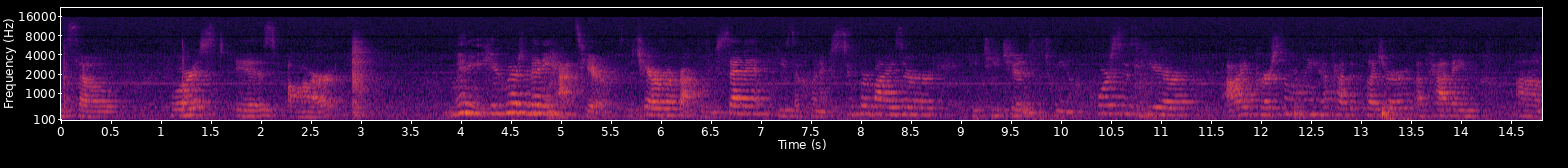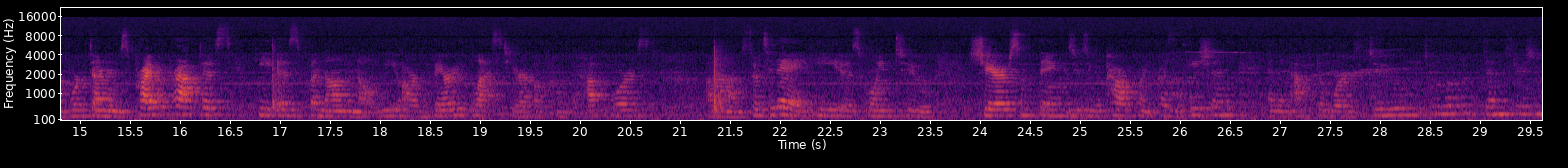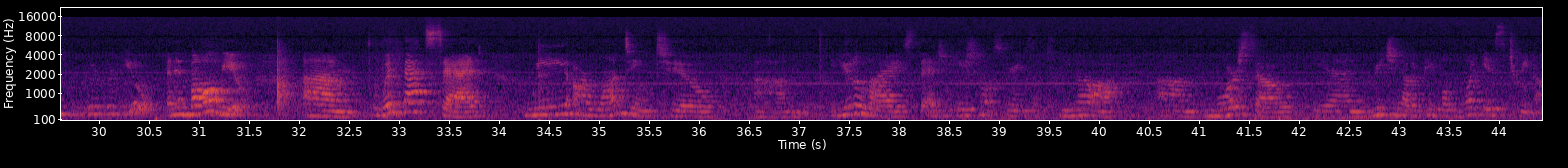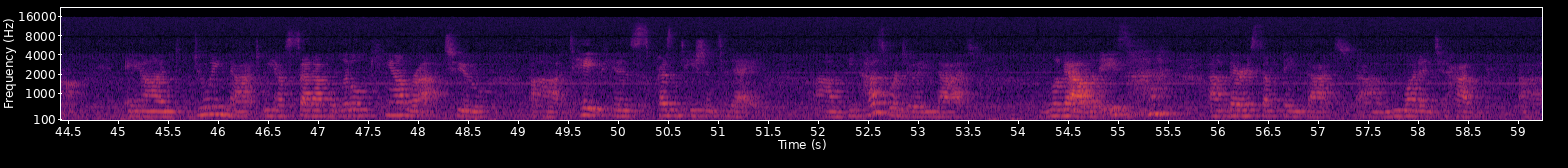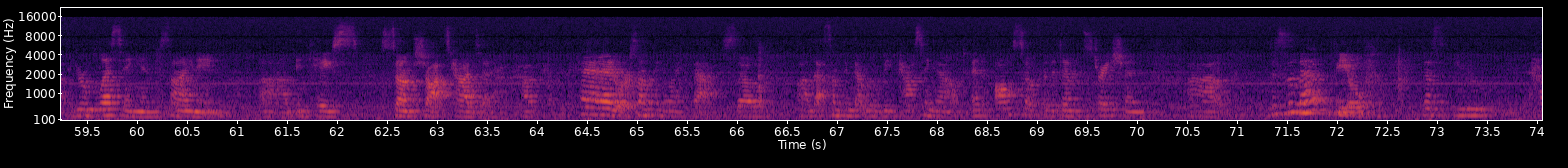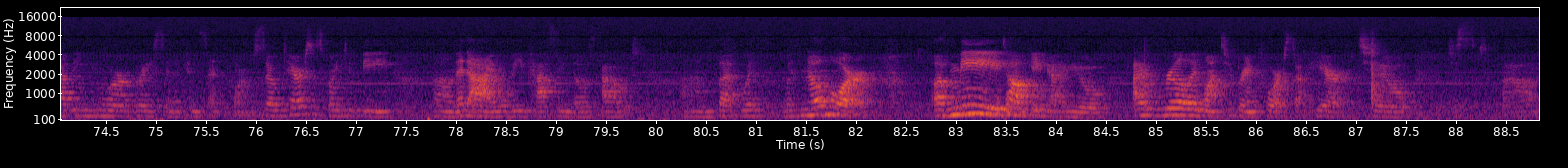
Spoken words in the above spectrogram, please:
And so Forrest is our, many, he wears many hats here. He's the chair of our faculty senate, he's a clinic supervisor, he teaches between courses here. I personally have had the pleasure of having um, work done in his private practice. He is phenomenal. We are very blessed here at Oklahoma to have Forrest. Um, so today he is going to share some things using a PowerPoint presentation and then afterwards do, do a little demonstration with, with you and involve you. Um, with that said, we are wanting to um, utilize the educational experience of Tuina um, more so in reaching other people, what is Tuina? And doing that, we have set up a little camera to uh, tape his presentation today. Um, because we're doing that, legalities, um, there is something that um, we wanted to have uh, your blessing in signing um, in case some shots had to have head or something like that. So um, that's something that we'll be passing out. And also for the demonstration, uh, this is a medical field. That's you having your grace in a consent form. So Terrace is going to be, um, and I will be passing those out. Um, but with, with no more of me talking at you, I really want to bring Forrest up here to just um,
